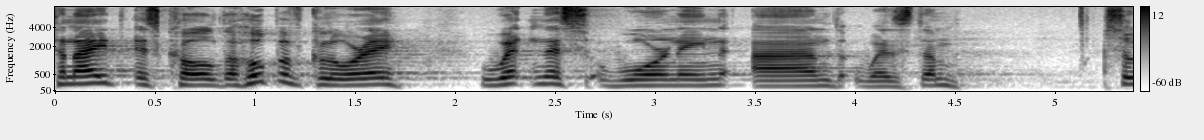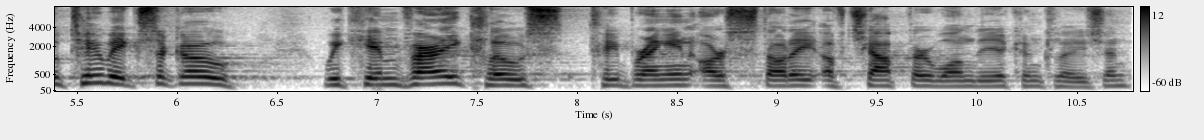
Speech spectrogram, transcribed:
Tonight is called The Hope of Glory Witness, Warning, and Wisdom. So, two weeks ago, we came very close to bringing our study of chapter 1 to a conclusion.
